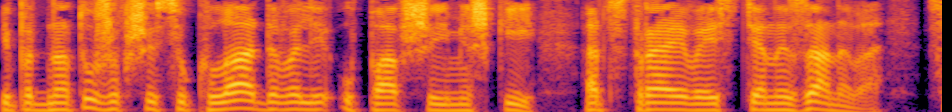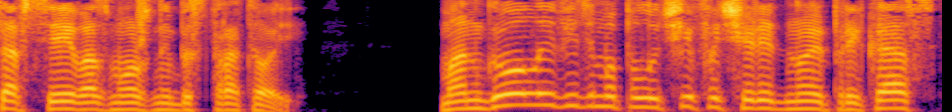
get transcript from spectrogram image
и, поднатужившись, укладывали упавшие мешки, отстраивая стены заново, со всей возможной быстротой. Монголы, видимо, получив очередной приказ,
